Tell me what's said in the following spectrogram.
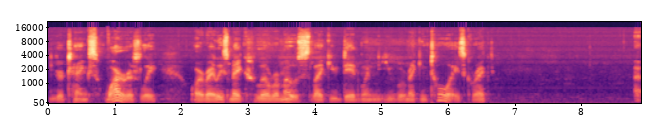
your tanks wirelessly or at least make little remotes like you did when you were making toys, correct? Uh,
